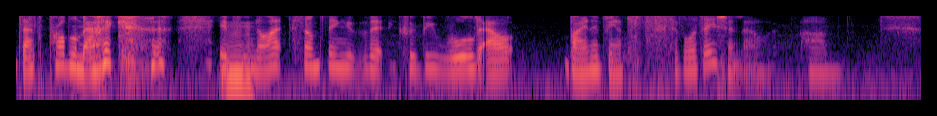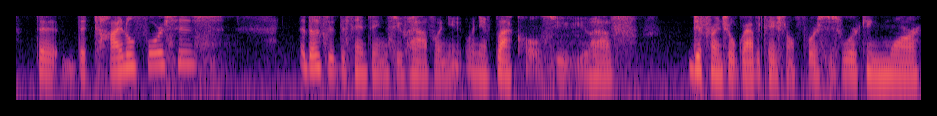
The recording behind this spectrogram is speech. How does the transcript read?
that's problematic. it's not something that could be ruled out by an advanced civilization, though. Um, the the tidal forces those are the same things you have when you when you have black holes. You you have differential gravitational forces working more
